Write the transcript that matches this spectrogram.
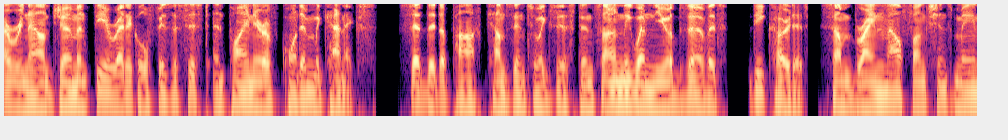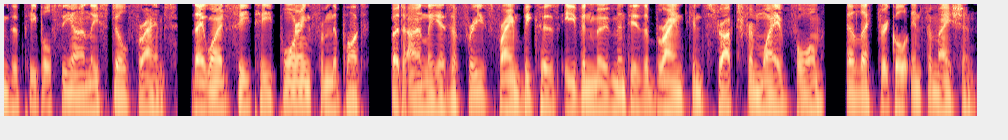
a renowned German theoretical physicist and pioneer of quantum mechanics, said that a path comes into existence only when you observe it, decode it. Some brain malfunctions mean that people see only still frames. They won't see tea pouring from the pot, but only as a freeze frame because even movement is a brain construct from waveform, electrical information.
